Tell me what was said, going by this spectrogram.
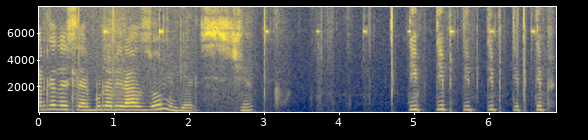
Arkadaşlar bura biraz zor mu geldi sizce? Dip dip dip dip dip dip.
